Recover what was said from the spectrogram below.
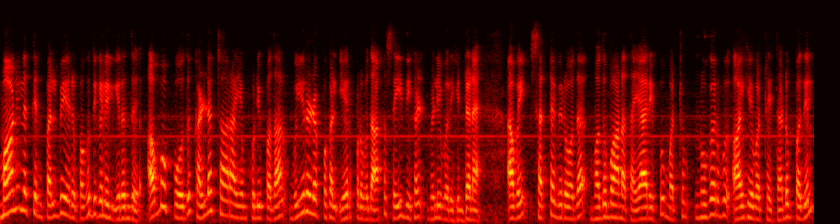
மாநிலத்தின் பல்வேறு பகுதிகளில் இருந்து அவ்வப்போது கள்ளச்சாராயம் குடிப்பதால் உயிரிழப்புகள் ஏற்படுவதாக செய்திகள் வெளிவருகின்றன. அவை சட்டவிரோத மதுபான தயாரிப்பு மற்றும் நுகர்வு ஆகியவற்றை தடுப்பதில்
